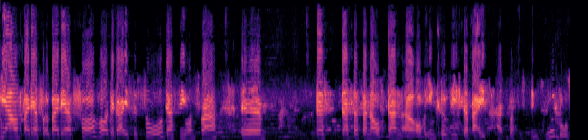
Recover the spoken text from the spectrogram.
Ja, und bei der bei der Vorsorge, da ist es so, dass sie und zwar, äh, dass, dass das dann auch dann äh, auch inklusiv dabei ist. Was ist denn hier los?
